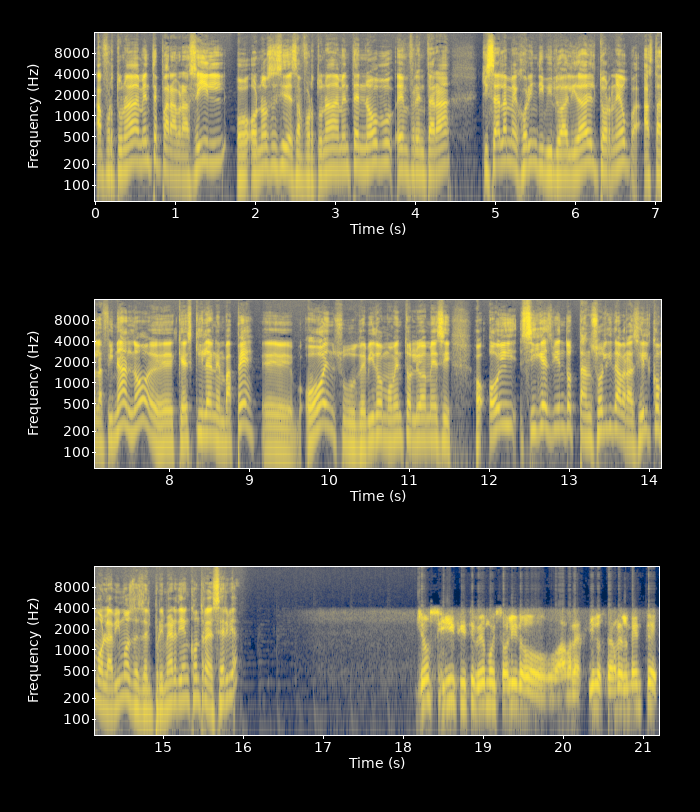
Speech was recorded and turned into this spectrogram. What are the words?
afortunadamente para Brasil, o, no sé si desafortunadamente, no enfrentará quizá la mejor individualidad del torneo hasta la final, ¿no? Eh, que es Kylian Mbappé, eh, o en su debido momento Leo Messi. ¿Hoy sigues viendo tan sólida Brasil como la vimos desde el primer día en contra de Serbia? Yo sí, sí se ve muy sólido a Brasil, o sea, realmente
